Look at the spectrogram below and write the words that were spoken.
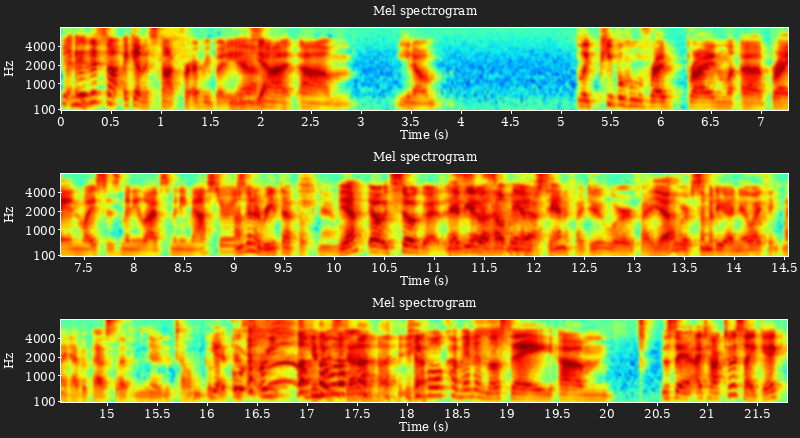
Yeah, and it's not again. It's not for everybody. Yeah. It's Yeah. not. Um, you know, like people who've read Brian uh, Brian Weiss's Many Lives, Many Masters. I'm gonna read that book now. Yeah. oh, it's so good. It's Maybe so it'll help me good. understand if I do, or if I, Yeah. or if somebody I know I think might have a past life, I'm gonna go tell them go Yeah, get or, this. or you, get you know this what? done. Yeah. People come in and they'll say, um, they'll say, I talked to a psychic,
